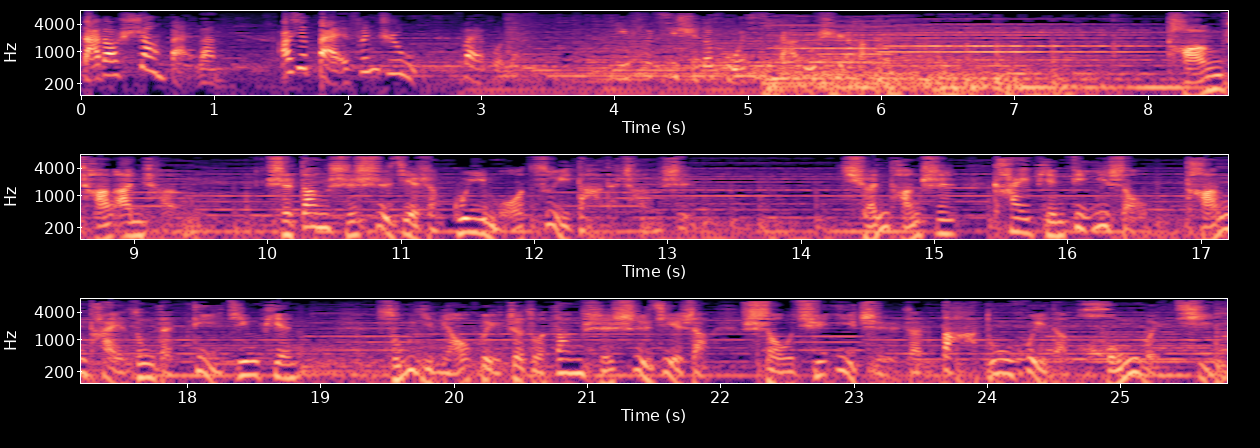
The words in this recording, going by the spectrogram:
达到上百万，而且百分之五外国人，名副其实的国际大都市哈。唐长安城是当时世界上规模最大的城市。《全唐诗》开篇第一首唐太宗的《帝京篇》，足以描绘这座当时世界上首屈一指的大都会的宏伟气魄。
